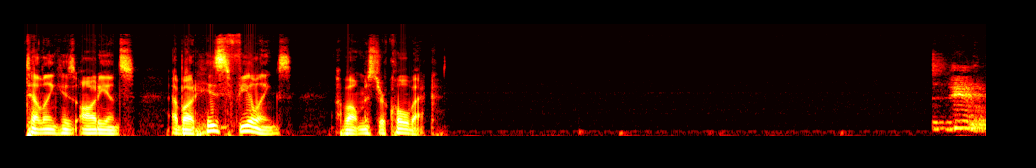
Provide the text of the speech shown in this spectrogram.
telling his audience about his feelings about Mr. Colbeck. This panel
